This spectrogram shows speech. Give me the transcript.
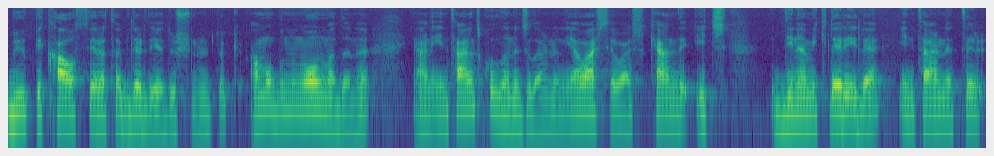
büyük bir kaos yaratabilir diye düşünürdük. Ama bunun olmadığını yani internet kullanıcılarının yavaş yavaş kendi iç dinamikleriyle interneti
